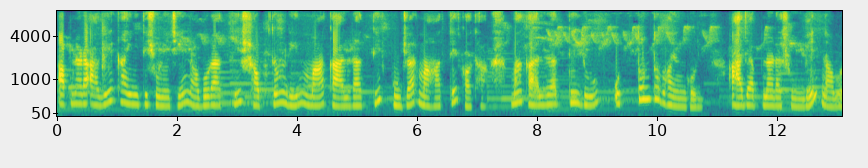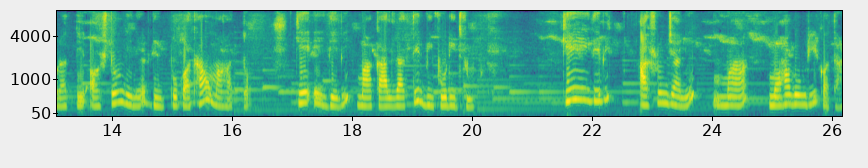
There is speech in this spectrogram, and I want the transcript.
আপনারা আগের কাহিনীতে শুনেছেন, নবরাত্রির সপ্তম দিন মা কালরাত্রির পূজার মাহাত্মের কথা। মা কালরাত্রির রূপ অত্যন্ত ভয়ঙ্করী। আজ আপনারা শুনবেন নবরাত্রির অষ্টম দিনের দিব্য কথা ও মাহাত্ম কে এই দেবী? মা কালরাত্রির বিপরীত রূপ। কে এই দেবী? আসুন জানি, মা মহাগৌরীর কথা।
